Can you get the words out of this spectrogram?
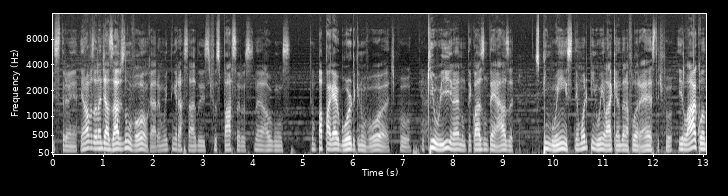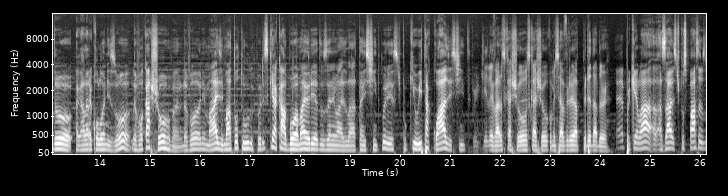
estranha. E a Nova Zelândia as aves não voam, cara. É muito engraçado isso. Tipo, os pássaros, né? Alguns. Tem um papagaio gordo que não voa. Tipo, o kiwi, né? Não tem, quase não tem asa. Os pinguins, tem um monte de pinguim lá que anda na floresta, tipo. E lá, quando a galera colonizou, levou cachorro, mano. Levou animais e matou tudo. Por isso que acabou a maioria dos animais lá, tá extinto por isso. Tipo, o kiwi tá quase extinto. Porque levaram os cachorros, os cachorros começaram a virar predador. É, porque lá as aves, tipo, os pássaros,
